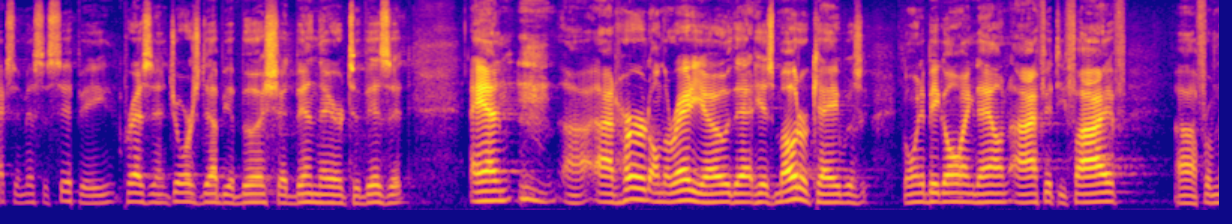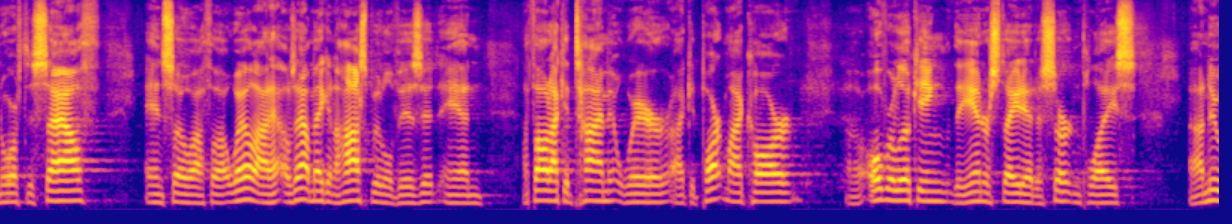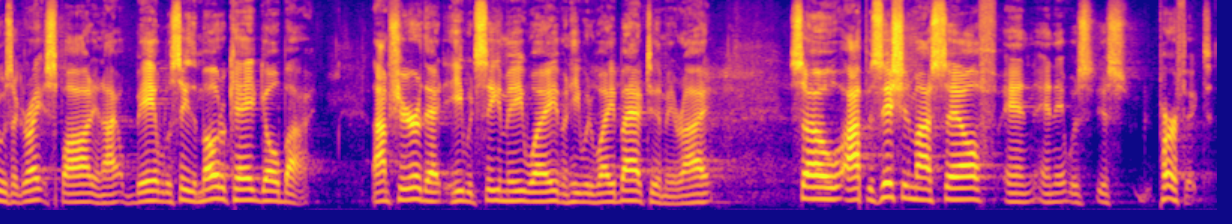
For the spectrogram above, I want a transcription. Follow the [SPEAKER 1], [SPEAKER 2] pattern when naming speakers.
[SPEAKER 1] Jackson, Mississippi, President George W. Bush had been there to visit. And uh, I'd heard on the radio that his motorcade was going to be going down I 55 uh, from north to south. And so I thought, well, I, I was out making a hospital visit, and I thought I could time it where I could park my car uh, overlooking the interstate at a certain place. I knew it was a great spot, and I'd be able to see the motorcade go by. I'm sure that he would see me wave and he would wave back to me, right? So I positioned myself and, and it was just perfect.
